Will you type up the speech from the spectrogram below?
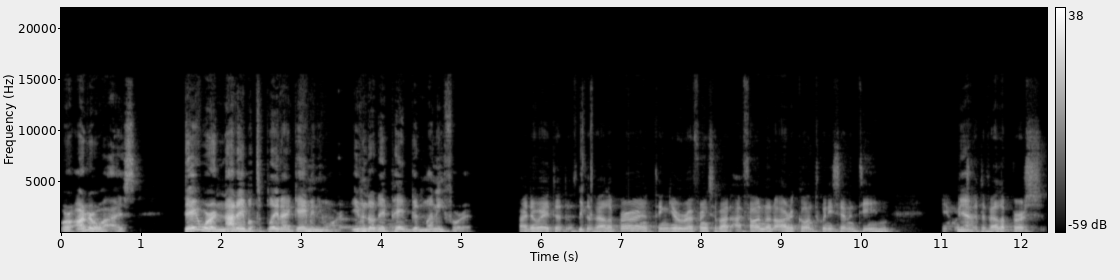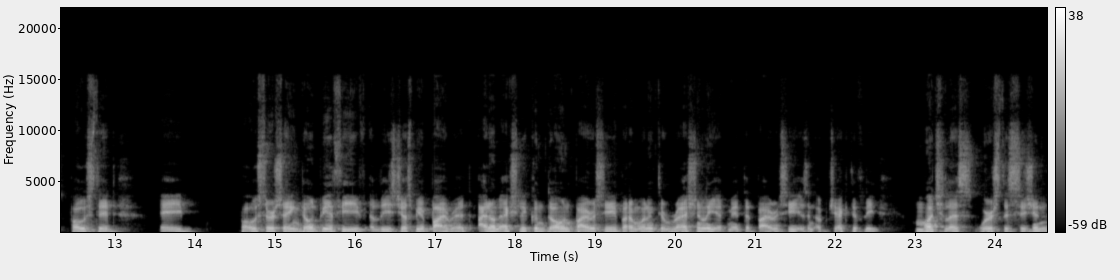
or otherwise, they were not able to play that game anymore, even though they paid good money for it. By the way, the, the developer and thing you're referring about, I found an article in 2017 in which yeah. a developer posted a poster saying don't be a thief at least just be a pirate. I don't actually condone piracy but i'm willing to rationally admit that piracy is an objectively much less worse decision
